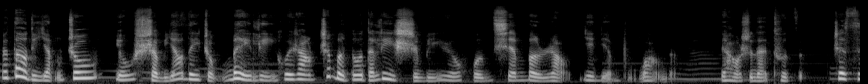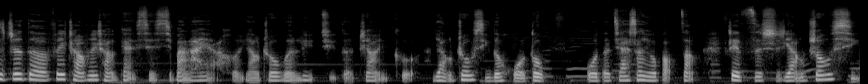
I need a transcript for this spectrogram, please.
那到底扬州有什么样的一种魅力，会让这么多的历史名人魂牵梦绕、念念不忘呢？你好，我是奶兔子。这次真的非常非常感谢喜马拉雅和扬州文旅局的这样一个扬州行的活动。我的家乡有宝藏，这次是扬州行。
